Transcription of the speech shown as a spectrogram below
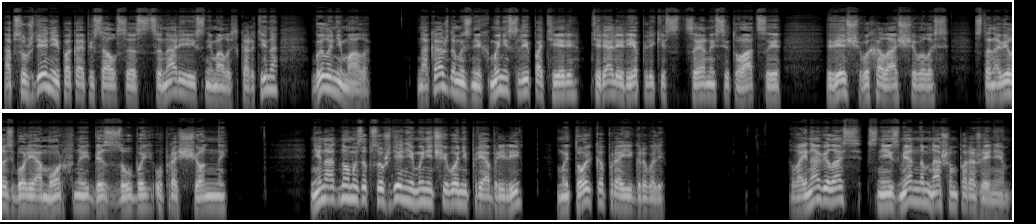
Обсуждений, пока писался сценарий и снималась картина, было немало. На каждом из них мы несли потери, теряли реплики, сцены, ситуации, вещь выхолащивалась, становилась более аморфной, беззубой, упрощенной. Ни на одном из обсуждений мы ничего не приобрели, мы только проигрывали. Война велась с неизменным нашим поражением.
